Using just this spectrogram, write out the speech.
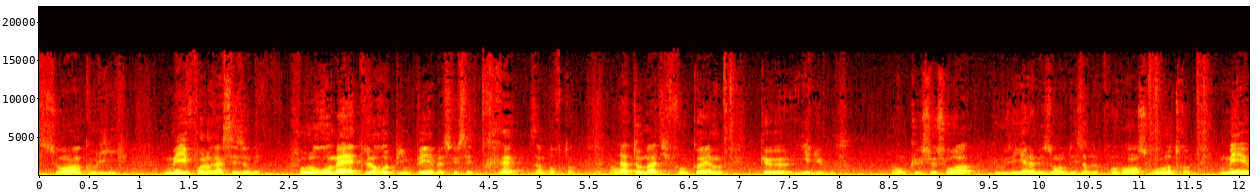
soit un colis, mais il faut le réassaisonner. Faut le remettre, le repimper parce que c'est très important. La tomate, il faut quand même qu'il y ait du goût. Donc que ce soit que vous ayez à la maison des herbes de Provence ou autre, mais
